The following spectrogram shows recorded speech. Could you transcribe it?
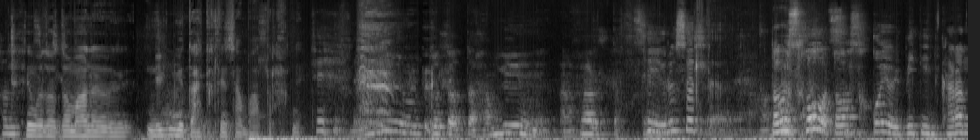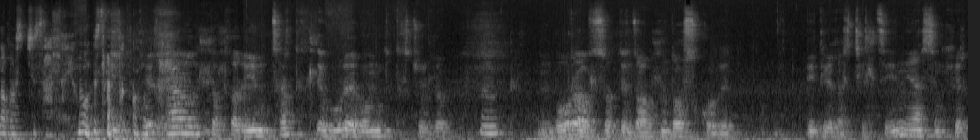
Тийм бол одоо манай нийгмийн даатгалын сан балрах нэ. Хувьд бол одоо хамгийн анхаарал татсан. Тийм ерөөсөө л дуусах уу дуусахгүй юу бид энэ коронавигоос чи салах юм уу салахгүй. Тэр хаамаг л болохоор энэ цар тахлын хүрээ хөмөгдөгч үлээ. Буураа улсуудын зовлон дуусахгүй гэд бидгийг гарч хэлсэн. Энэ яасан гэхээр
